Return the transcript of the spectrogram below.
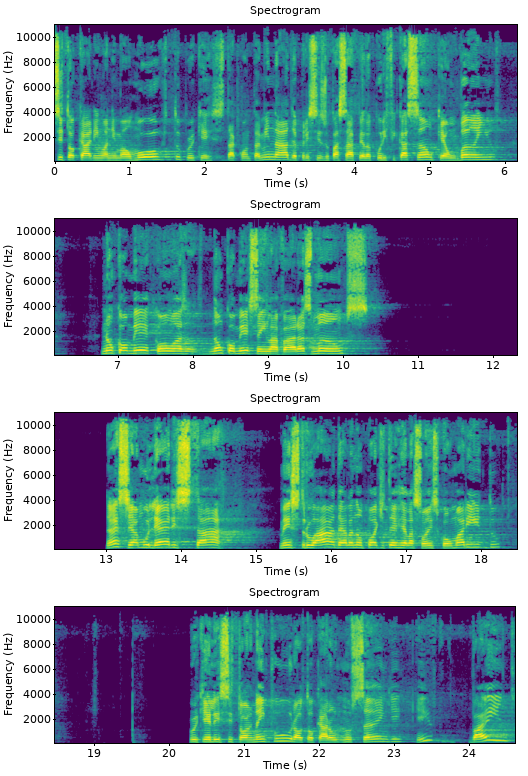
se tocar em um animal morto, porque está contaminado, é preciso passar pela purificação, que é um banho. Não comer, com a, não comer sem lavar as mãos. Né? Se a mulher está menstruada, ela não pode ter relações com o marido, porque ele se torna impuro ao tocar no sangue e vai indo.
